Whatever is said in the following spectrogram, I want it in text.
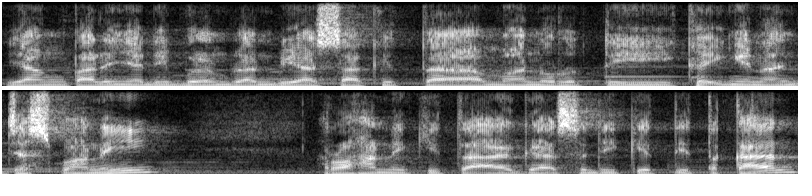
yang tadinya di bulan-bulan biasa kita menuruti keinginan jasmani, rohani kita agak sedikit ditekan.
